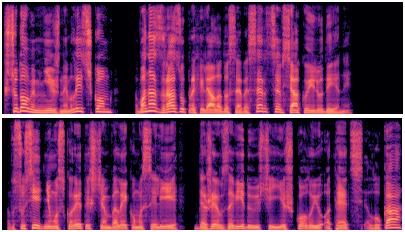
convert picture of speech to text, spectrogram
з чудовим ніжним личком вона зразу прихиляла до себе серце всякої людини. В сусідньому з Коритищем великому селі, де жив завідуючий її школою отець Лука,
